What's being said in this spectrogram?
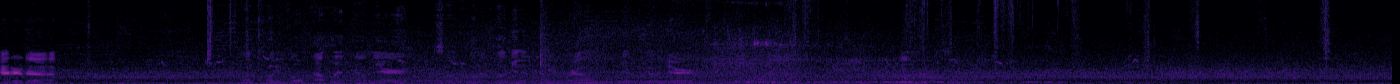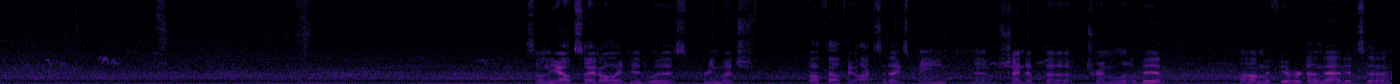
added a 120 volt outlet down there. So if you want to plug in at the campground, you have to go there. So on the outside, all I did was pretty much buff out the oxidized paint, you know, shined up the trim a little bit. Um, if you ever done that, it's a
